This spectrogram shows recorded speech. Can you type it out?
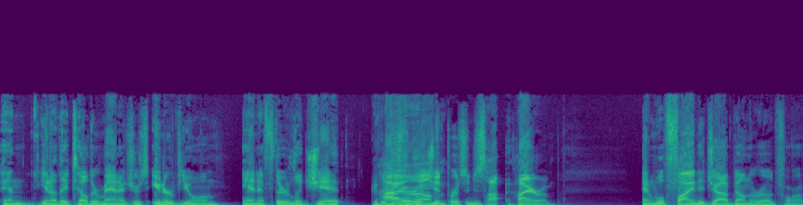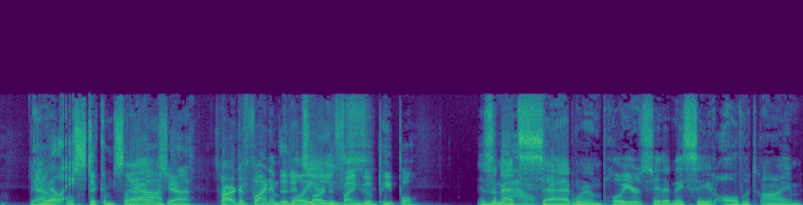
and you know they tell their managers interview them, and if they're legit, Hire a 'em. legit person, just hi- hire them, and we'll find a job down the road for them. Yeah. Really? We'll stick them someplace. Yeah, It's hard to find that employees. it's hard to find good people. Isn't that sad when employers say that? And they say it all the time.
